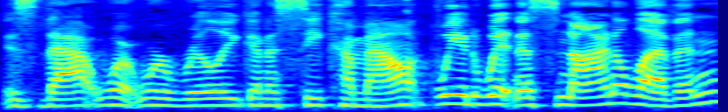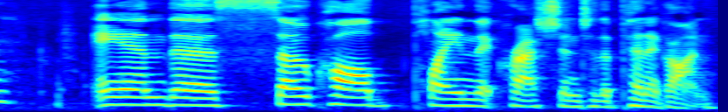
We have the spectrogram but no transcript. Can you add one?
is that what we're really going to see come out? We had witnessed 9 11 and the so called plane that crashed into the Pentagon.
